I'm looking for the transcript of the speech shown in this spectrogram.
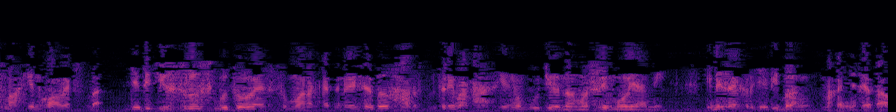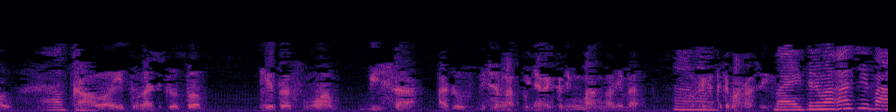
semakin kolaps, Mbak. Jadi justru sebetulnya semua rakyat Indonesia itu harus berterima kasih sama Bu Diana Sri Mulyani. Ini saya kerja di bank, makanya saya tahu. Oke. Kalau itu nggak ditutup, kita semua bisa, aduh, bisa nggak punya rekening bank kali, Mbak. Oke, Hmm. terima kasih. Baik, terima kasih Pak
